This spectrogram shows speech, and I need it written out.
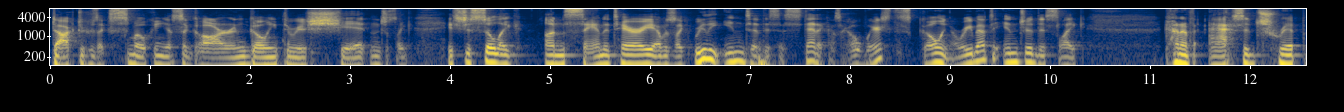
doctor who's like smoking a cigar and going through his shit and just like it's just so like unsanitary. I was like really into this aesthetic. I was like oh where's this going? Are we about to enter this like kind of acid trip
